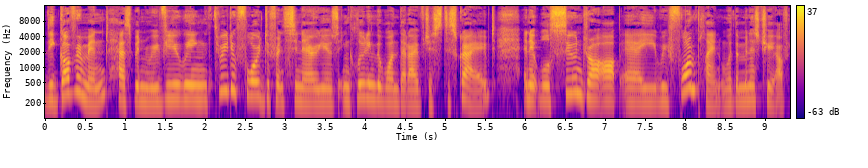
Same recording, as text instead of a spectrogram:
The government has been reviewing three to four different scenarios, including the one that I've just described, and it will soon draw up a reform plan with the Ministry of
